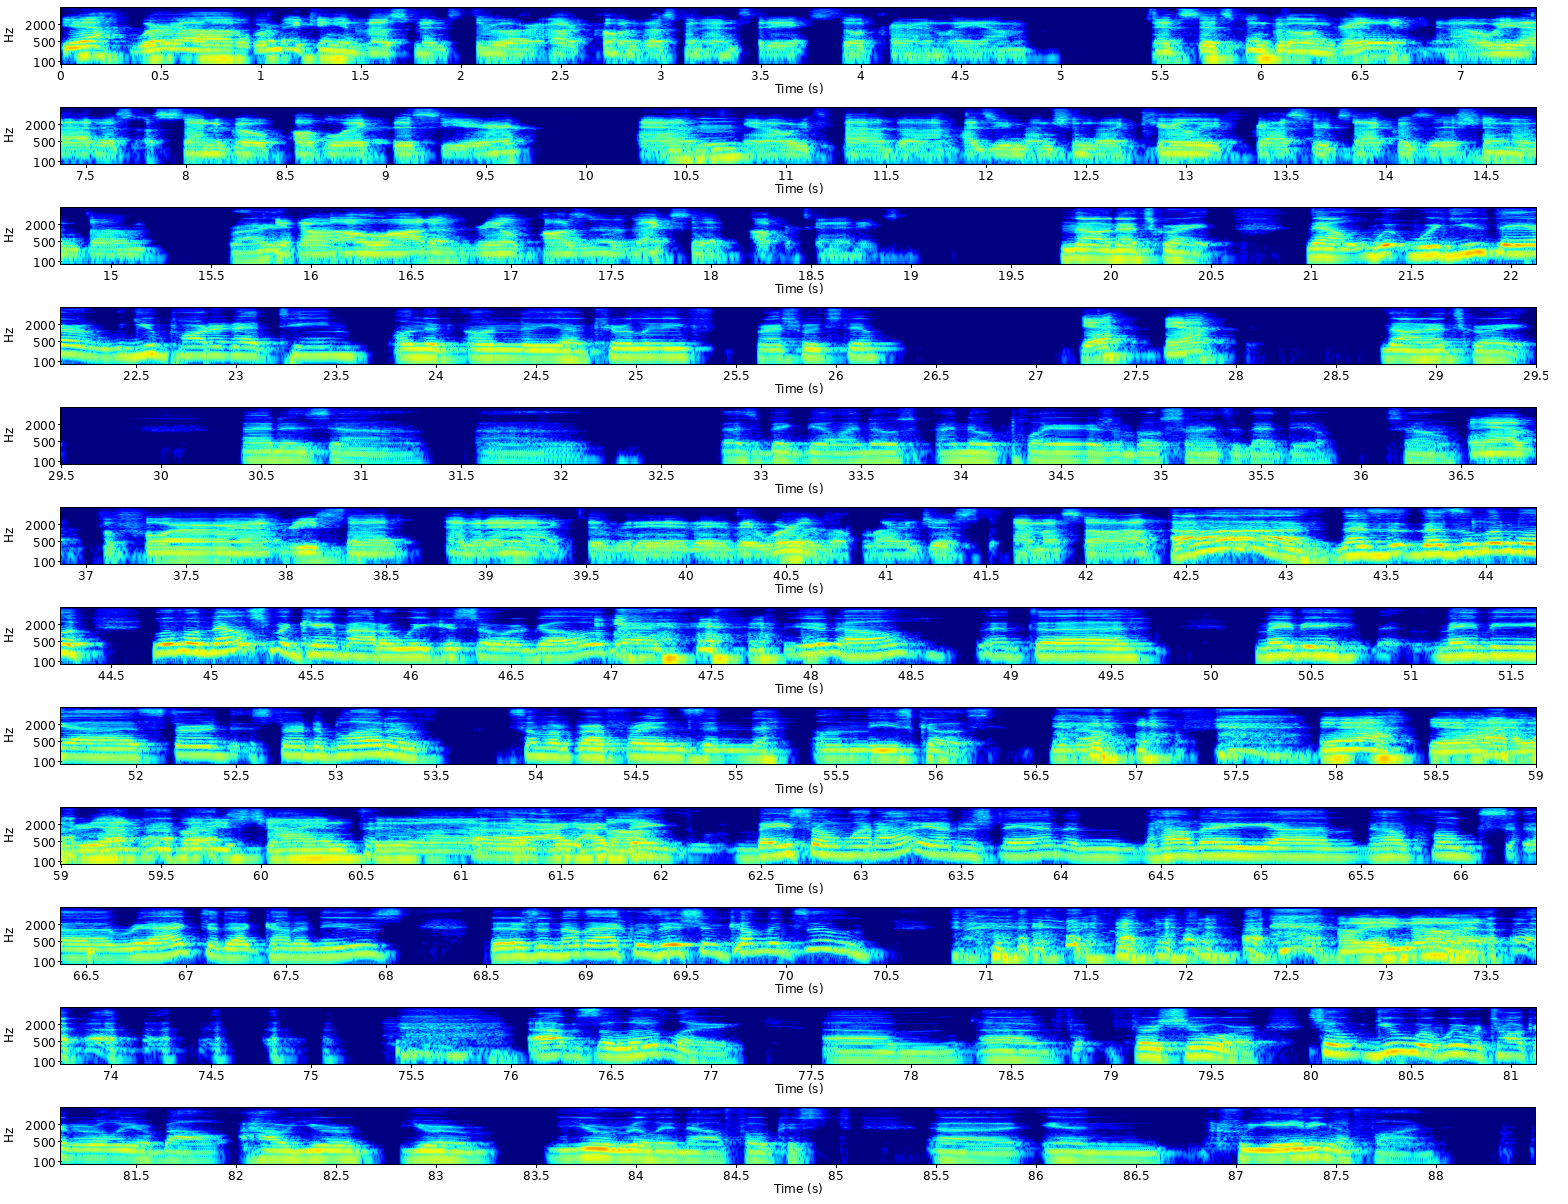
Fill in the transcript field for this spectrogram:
Yeah, we're uh, we're making investments through our, our co-investment entity still currently. Um, it's it's been going great. You know, we had a, a public this year, and Mhm. you know we've had uh, as you mentioned the Curaleaf grassroots acquisition, and um, Right. you know a lot of real positive exit opportunities. No, that's great. Now, w- were you there? Were you part of that team on the on the uh, Curaleaf grassroots deal? Yeah, yeah, No, that's great. That is uh uh that's a big deal. I know I know players on both sides of that deal. So yeah. Before recent M and A activity, they they were the largest MSO out there. ah, that's that's a little little announcement came out a week or so ago that you know that uh maybe maybe uh stirred stirred the blood of some of our friends in on the East Coast. You know. yeah, yeah. Every, everybody's trying to. Uh, uh, I, I, think based on what I understand and how they um, how folks uh, react to that kind of news, there's another acquisition coming soon. oh, you know it. Absolutely. Um, uh, f- for sure. So you were we were talking earlier about how you're you're you're really now focused uh, in creating a fund,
